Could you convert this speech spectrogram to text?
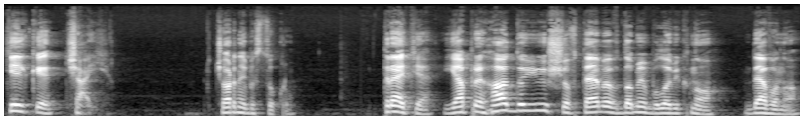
Тільки чай. Чорний без цукру. Третє. Я пригадую, що в тебе в домі було вікно. Де воно?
